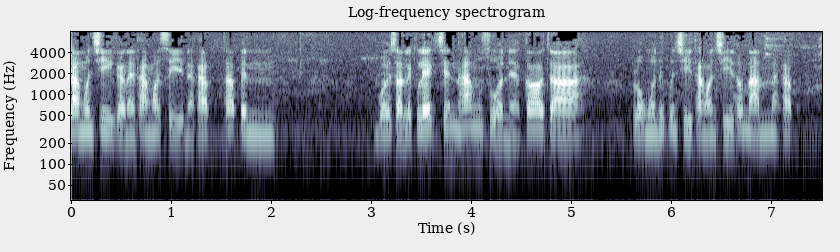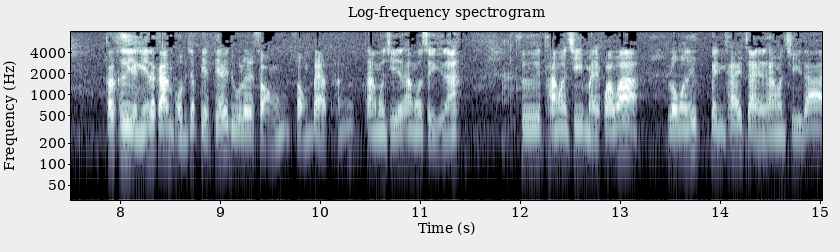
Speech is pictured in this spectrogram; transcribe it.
ทางบัญชีกับในทางภาษีนะครับ ถ้าเป็นบริษัทเล็ก ๆ เช่นห้างหุ้นส่วนเนี่ยก็จะลงบันทึกบัญชีทางบัญชีเท่านั้นนะครับ ก็คืออย่างนี้แล้วกันผมจะเปรียบเทียบให้ดูเลยสองสองแบบทั้งทางบัญชีและทางภาษีนะคือทางบัญชีหมายความว่าลงบันทึกเป็นค่าใช้จ่ายในทางบัญชีได้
